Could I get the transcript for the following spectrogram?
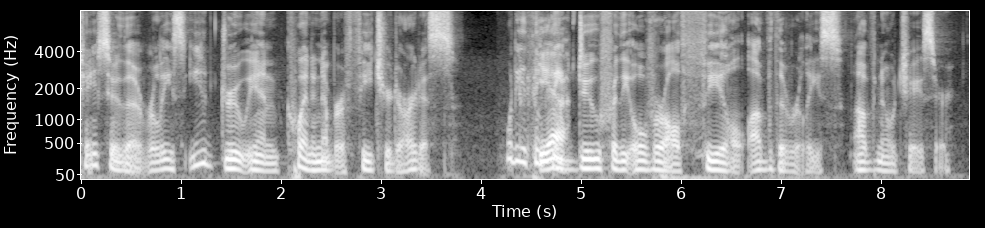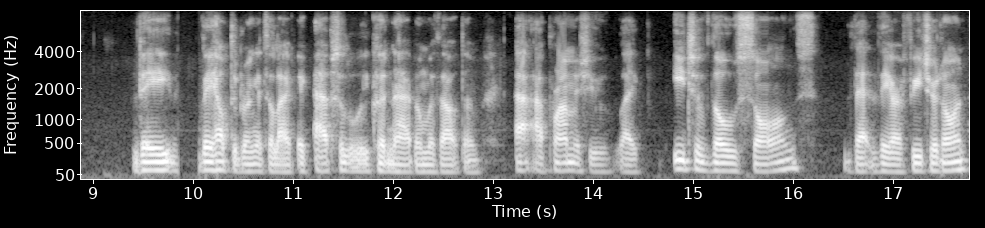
Chaser, the release, you drew in quite a number of featured artists. What do you think Yeah. they do for the overall feel of the release of No Chaser? they they helped to bring it to life. It absolutely couldn't happen without them. I, I promise you, like each of those songs that they are featured on,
